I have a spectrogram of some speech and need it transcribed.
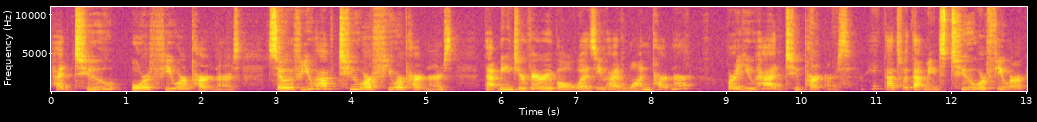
had two or fewer partners? So if you have two or fewer partners, that means your variable was you had one partner or you had two partners, right? That's what that means, two or fewer.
